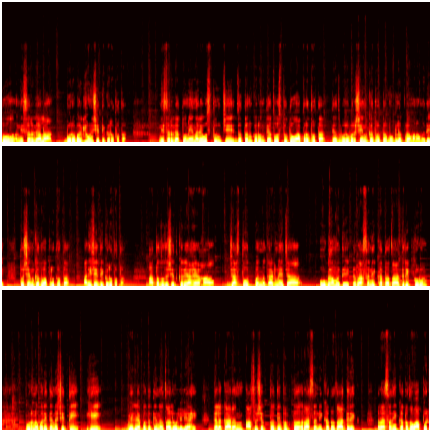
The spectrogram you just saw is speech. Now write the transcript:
तो निसर्गाला बरोबर घेऊन शेती करत होता. निसर्गातून येणाऱ्या वस्तूंची जतन करून त्याच वस्तू तो वापरत होता. त्याचबरोबर शेणखत होतं मुबलक प्रमाणामध्ये तो शेणखत वापरत होता आणि शेती करत होता. आता जो जो शेतकरी आहे हा जास्त उत्पन्न काढण्याच्या ओघामध्ये रासायनिक खताचा अतिरेक करून पूर्णपणे त्यानं शेती ही वेगळ्या पद्धतीनं चालवलेली आहे. त्याला कारण असू शकतं ते फक्त रासायनिक खताचा अतिरेक. रासायनिक खताचा वापर.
